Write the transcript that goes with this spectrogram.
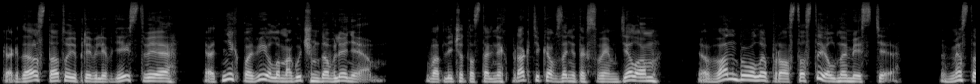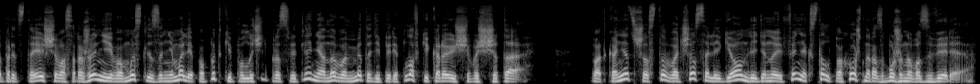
Когда статуи привели в действие, от них повеяло могучим давлением. В отличие от остальных практиков, занятых своим делом, Ван Буэлэ просто стоял на месте. Вместо предстоящего сражения его мысли занимали попытки получить просветление о новом методе переплавки карающего щита. Под конец шестого часа Легион Ледяной Феникс стал похож на разбуженного зверя.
